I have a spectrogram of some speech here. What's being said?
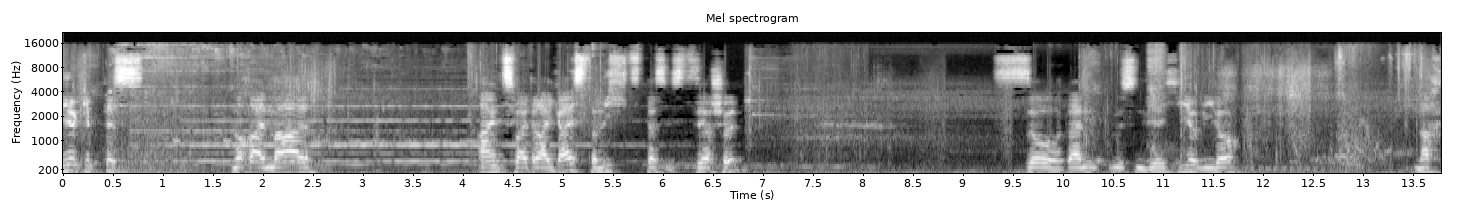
Hier gibt es noch einmal 1, 2, 3 Geisterlicht. Das ist sehr schön. So, dann müssen wir hier wieder nach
